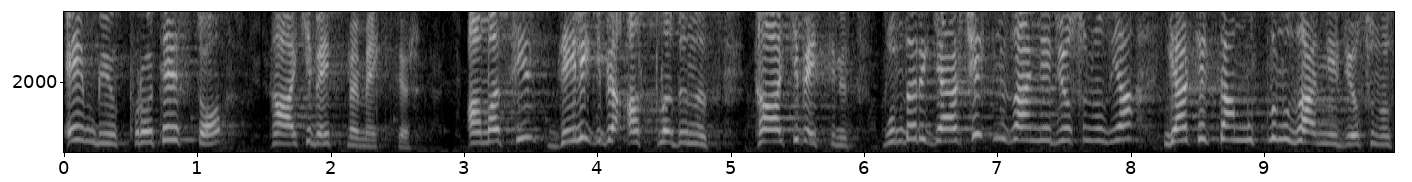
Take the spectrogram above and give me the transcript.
En büyük protesto takip etmemektir. Ama siz deli gibi atladınız, takip ettiniz. Bunları gerçek mi zannediyorsunuz ya? Gerçekten mutlu mu zannediyorsunuz?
